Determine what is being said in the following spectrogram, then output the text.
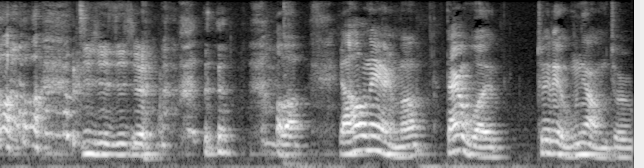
继续继续，好吧。然后那个什么，但是我追这个姑娘就是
